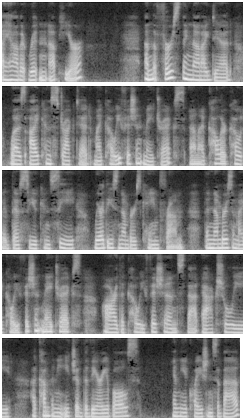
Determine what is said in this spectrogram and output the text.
I have it written up here. And the first thing that I did was I constructed my coefficient matrix and I've color coded this so you can see where these numbers came from. The numbers in my coefficient matrix are the coefficients that actually accompany each of the variables in the equations above.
